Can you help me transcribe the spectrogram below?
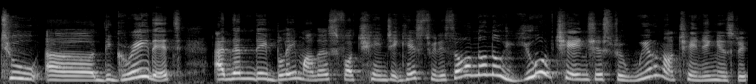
to uh, degrade it and then they blame others for changing history. They say, oh, no, no, you have changed history. We are not changing history.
